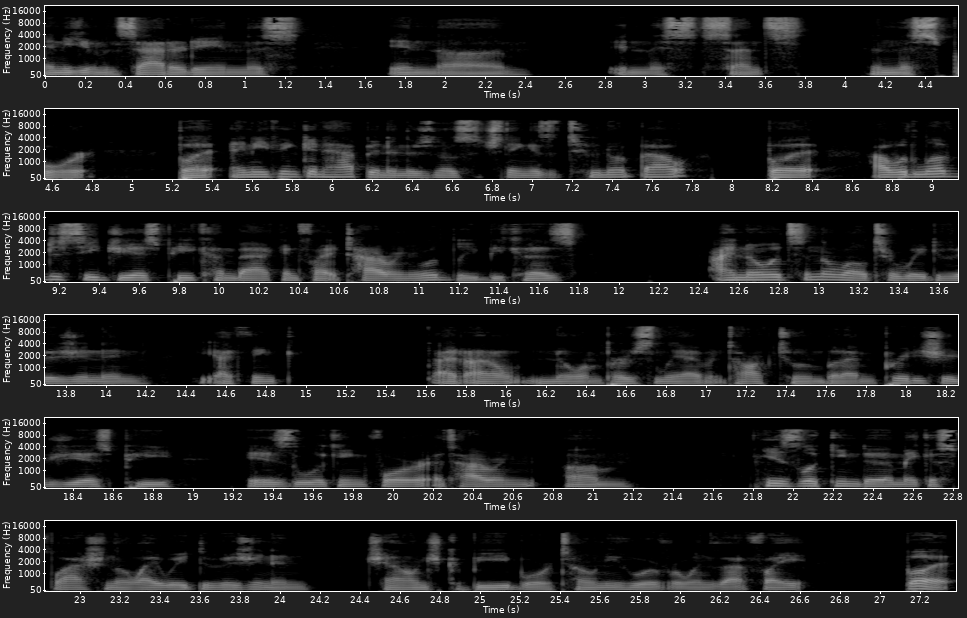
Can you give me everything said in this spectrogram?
any given Saturday in this in uh, in this sense in this sport. But anything can happen, and there's no such thing as a tune up bout. But I would love to see GSP come back and fight Tyron Woodley because I know it's in the welterweight division, and he, I think I, I don't know him personally. I haven't talked to him, but I'm pretty sure GSP is looking for a Tyron. Um, he's looking to make a splash in the lightweight division and challenge Khabib or Tony, whoever wins that fight. But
